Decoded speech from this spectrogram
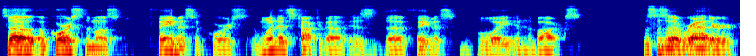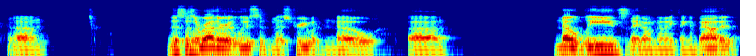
So, of course, the most famous, of course, one that's talked about is the famous Boy in the Box. This is a rather um, this is a rather elusive mystery with no um, no leads. They don't know anything about it.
